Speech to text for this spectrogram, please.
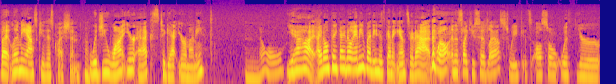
But let me ask you this question hmm. Would you want your ex to get your money? No. Yeah, I don't think I know anybody who's going to answer that. Well, and it's like you said last week. It's also with your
